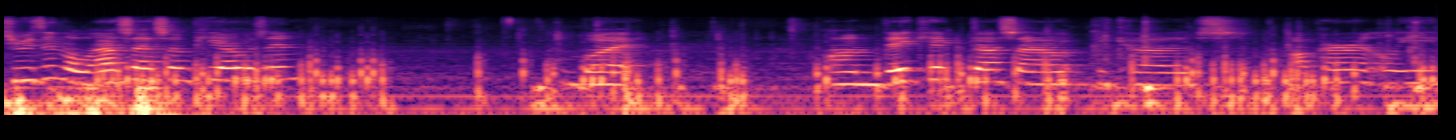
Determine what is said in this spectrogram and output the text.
He was in the last SMP I was in, but um, they kicked us out because apparently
